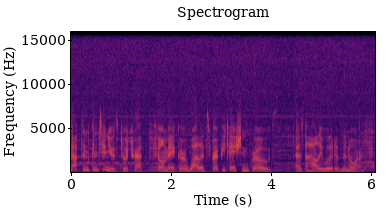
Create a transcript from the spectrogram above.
Stockton continues to attract the filmmaker while its reputation grows as the Hollywood of the North.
